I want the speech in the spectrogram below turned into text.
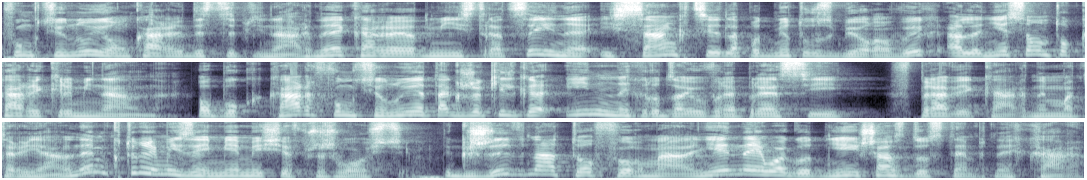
funkcjonują kary dyscyplinarne, kary administracyjne i sankcje dla podmiotów zbiorowych, ale nie są to kary kryminalne. Obok kar funkcjonuje także kilka innych rodzajów represji w prawie karnym materialnym, którymi zajmiemy się w przyszłości. Grzywna to formalnie najłagodniejsza z dostępnych kar.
